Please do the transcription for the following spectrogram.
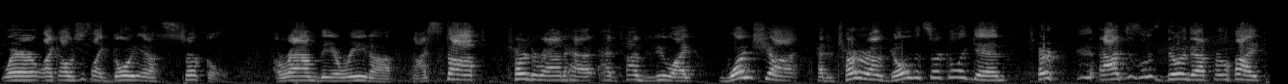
where like I was just like going in a circle around the arena. And I stopped, turned around, had had time to do like one shot, had to turn around, go in the circle again. Turn. I just was doing that for like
